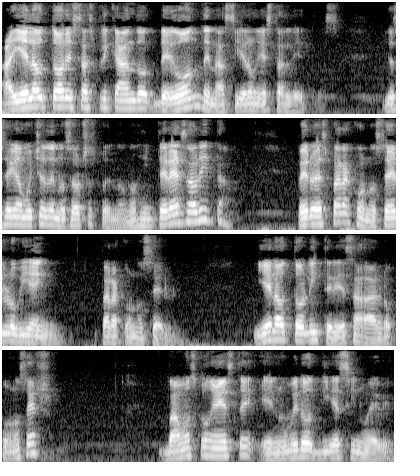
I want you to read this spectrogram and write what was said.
Ahí el autor está explicando de dónde nacieron estas letras. Yo sé que a muchos de nosotros pues no nos interesa ahorita, pero es para conocerlo bien, para conocerlo. Y el autor le interesa darlo a conocer. Vamos con este, el número 19.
